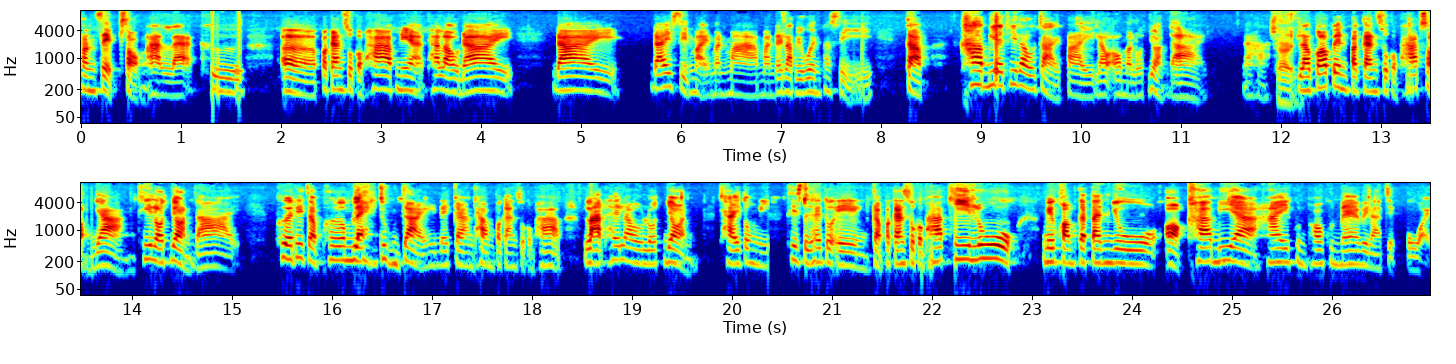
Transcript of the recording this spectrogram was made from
คอนเซปต์สองอันแล้วคือเอ่อ ประกันสุขภาพเนี่ยถ้าเราได้ได้ได้สินใหม่มันมา มันได้รับยกเว้นภาษี กับค่าเบี้ยที่เราจ่ายไปเราเอามาลดหย่อนได้นะคะใช่แล้วก็เป็นประกันสุขภาพสองอย่างที่ลดหย่อนได้ เพื่อที่จะเพิ่มแรงจูงใจในการทำประกันสุขภาพ รัดให้เราลดหย่อนใช้ตรงนี้ที่ซื้อให้ตัวเอง กับประกันสุขภาพที่ลูก มีความกตัญญูออกค่าเบี้ย ให้คุณพ่อคุณแม่เวลาเจ็บป่วย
